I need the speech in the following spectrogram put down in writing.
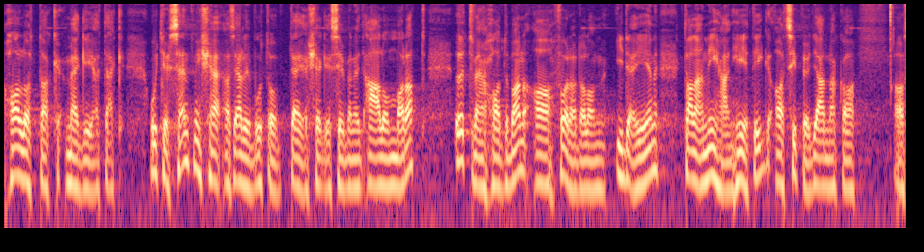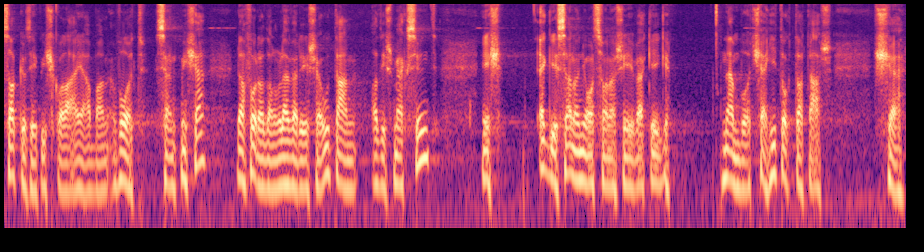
hallottak, megéltek. Úgyhogy Szent Mise az előbb-utóbb teljes egészében egy álom maradt. 56-ban a forradalom idején talán néhány hétig a cipőgyárnak a, a szakközépiskolájában volt Szent Mise, de a forradalom leverése után az is megszűnt, és egészen a 80-as évekig nem volt se hitoktatás, se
